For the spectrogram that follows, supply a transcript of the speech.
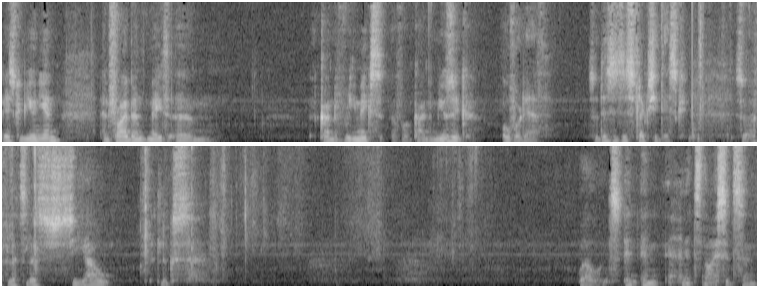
bass communion and Freiband made um, a kind of remix of a kind of music over that. So this is this flexi disc. So if let's let's see how it looks. Well, it's in, in it's nice. It's in,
